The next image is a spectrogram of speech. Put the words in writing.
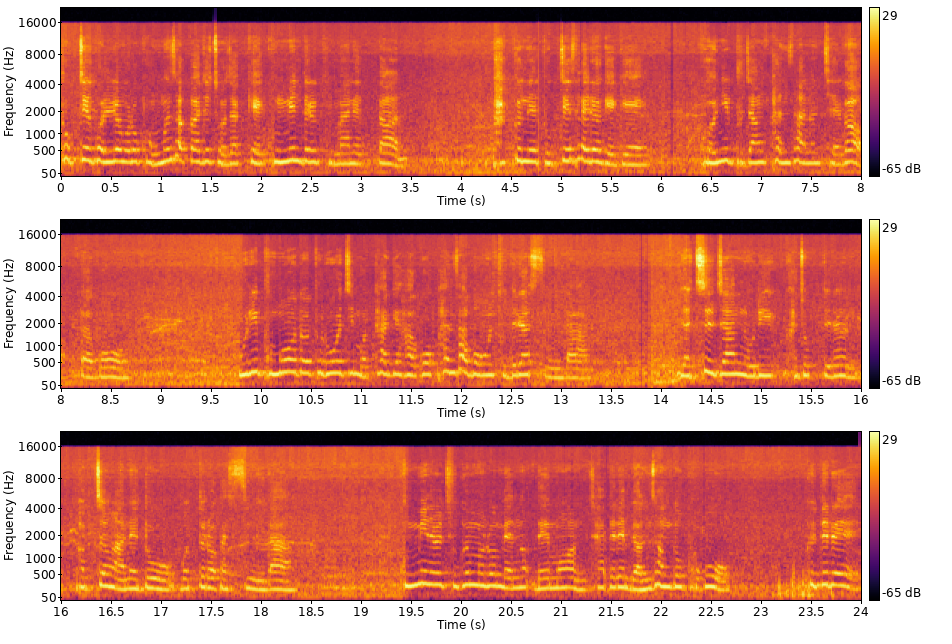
독재 권력으로 공문서까지 조작해 국민들을 기만했던 박근혜 독재 세력에게 권위 부장 판사는 죄가 없다고 우리 부모도 들어오지 못하게 하고 판사봉을 두드렸습니다. 며칠 전 우리 가족들은 법정 안에도 못 들어갔습니다. 국민을 죽음으로 내몬 자들의 면상도 보고 그들의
